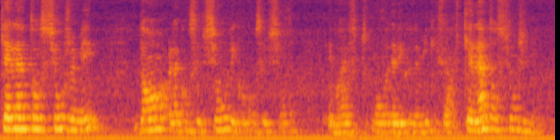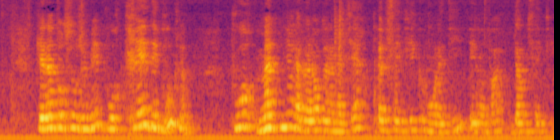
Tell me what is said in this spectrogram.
Quelle intention je mets dans la conception, l'éco-conception, et bref, tout mon modèle économique, etc. Quelle intention j'y mets? Quelle intention je mets pour créer des boucles pour maintenir la valeur de la matière, upcycler comme on l'a dit, et non pas downcycler.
